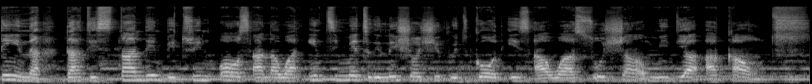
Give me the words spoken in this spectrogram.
thing that is standing between us and our intimate relationship with God is our social media accounts.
